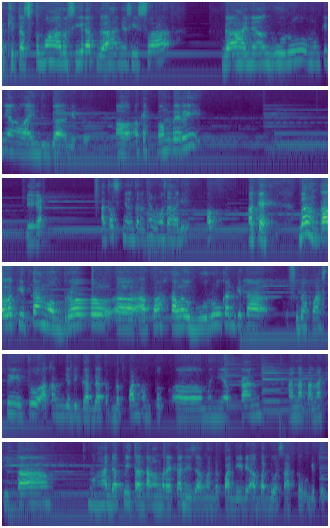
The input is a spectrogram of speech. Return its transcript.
eh, kita semua harus siap gak hanya siswa, gak hanya guru, mungkin yang lain juga gitu. Oh, oke, Bang Berry Ya, atau sinyal internetnya bermasalah lagi? Oh, Oke, Bang, kalau kita ngobrol eh, apa, kalau guru kan kita sudah pasti itu akan menjadi garda terdepan untuk eh, menyiapkan anak-anak kita menghadapi tantangan mereka di zaman depan di, di abad 21 gitu.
